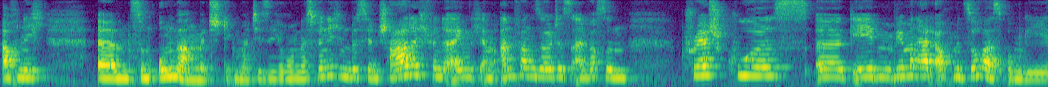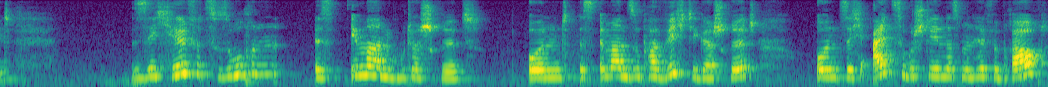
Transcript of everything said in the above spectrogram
Auch nicht ähm, zum Umgang mit Stigmatisierung. Das finde ich ein bisschen schade. Ich finde eigentlich am Anfang sollte es einfach so einen Crashkurs äh, geben, wie man halt auch mit sowas umgeht. Sich Hilfe zu suchen ist immer ein guter Schritt und ist immer ein super wichtiger Schritt. Und sich einzugestehen, dass man Hilfe braucht,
